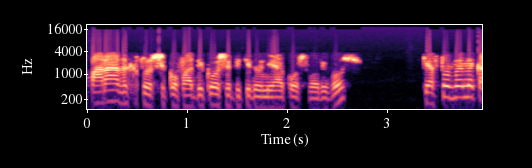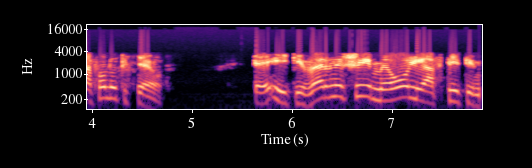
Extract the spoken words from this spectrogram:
απαράδεκτος συκοφαντικός επικοινωνιακός θόρυβος και αυτό δεν είναι καθόλου τυχαίο. Ε, η κυβέρνηση με όλη αυτή την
